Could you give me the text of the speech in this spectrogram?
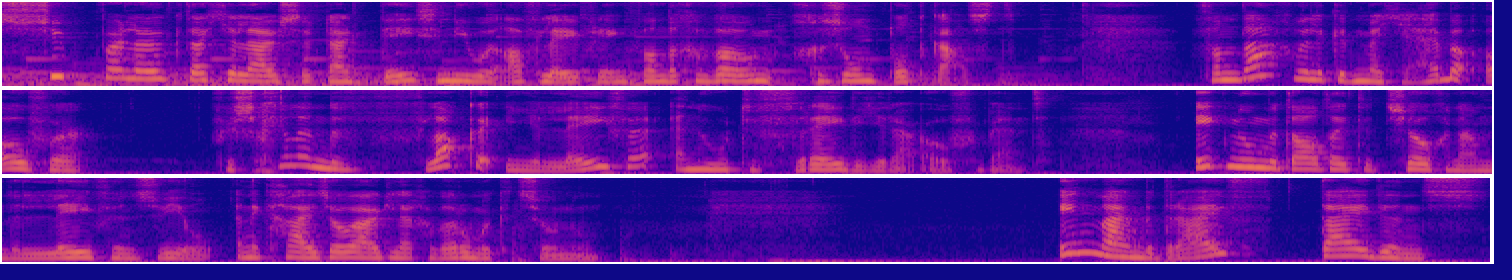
Hi, superleuk dat je luistert naar deze nieuwe aflevering van de Gewoon Gezond podcast. Vandaag wil ik het met je hebben over verschillende vlakken in je leven en hoe tevreden je daarover bent. Ik noem het altijd het zogenaamde levenswiel en ik ga je zo uitleggen waarom ik het zo noem. In mijn bedrijf, tijdens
